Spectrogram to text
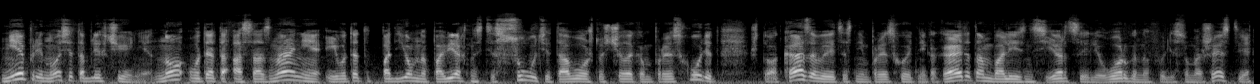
не приносит облегчения. Но вот это осознание и вот этот подъем на поверхности сути того, что с человеком происходит, что оказывается с ним происходит не какая-то там болезнь сердца или органов или сумасшествие,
